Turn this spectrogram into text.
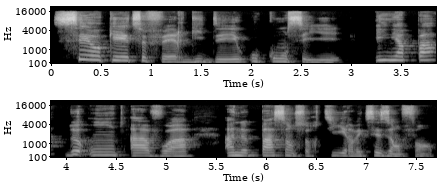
c'est OK de se faire guider ou conseiller. Il n'y a pas de honte à avoir à ne pas s'en sortir avec ses enfants.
